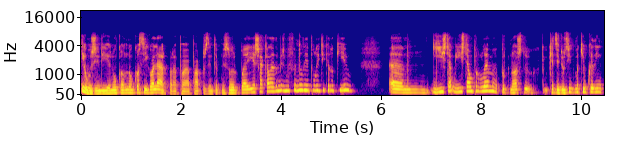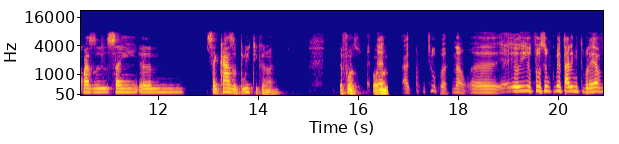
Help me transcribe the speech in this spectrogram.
Eu hoje em dia não, não consigo olhar para, para, para a Presidente da Comissão Europeia e achar que ela é da mesma família política do que eu. Um, e isto, é, isto é um problema, porque nós, quer dizer, eu sinto-me aqui um bocadinho quase sem, um, sem casa política, não é? Afonso, ou uh, desculpa, não. Uh, eu ia fazer um comentário muito breve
